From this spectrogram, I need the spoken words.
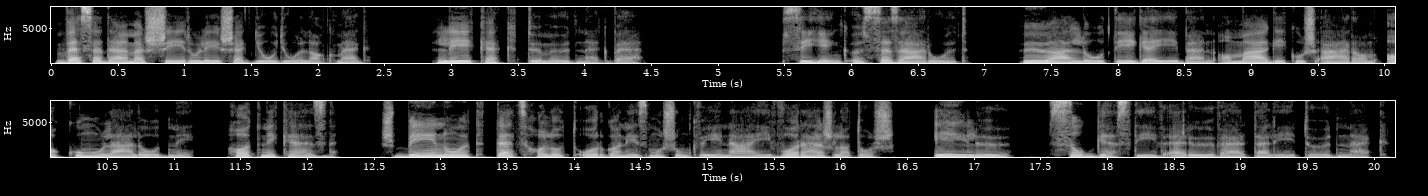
veszedelmes sérülések gyógyulnak meg, lékek tömődnek be. Pszichénk összezárult, hőálló tégejében a mágikus áram akkumulálódni, hatni kezd, s bénult tetszhalott organizmusunk vénái varázslatos, élő, szuggesztív erővel telétődnek.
